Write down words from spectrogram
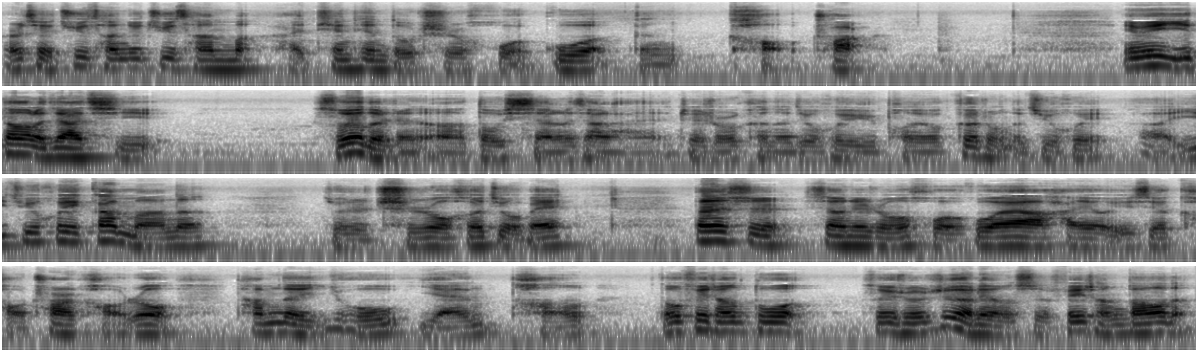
而且聚餐就聚餐吧，还天天都吃火锅跟烤串儿。因为一到了假期。所有的人啊都闲了下来，这时候可能就会与朋友各种的聚会啊，一聚会干嘛呢？就是吃肉喝酒呗。但是像这种火锅呀，还有一些烤串烤肉，他们的油盐糖都非常多，所以说热量是非常高的。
